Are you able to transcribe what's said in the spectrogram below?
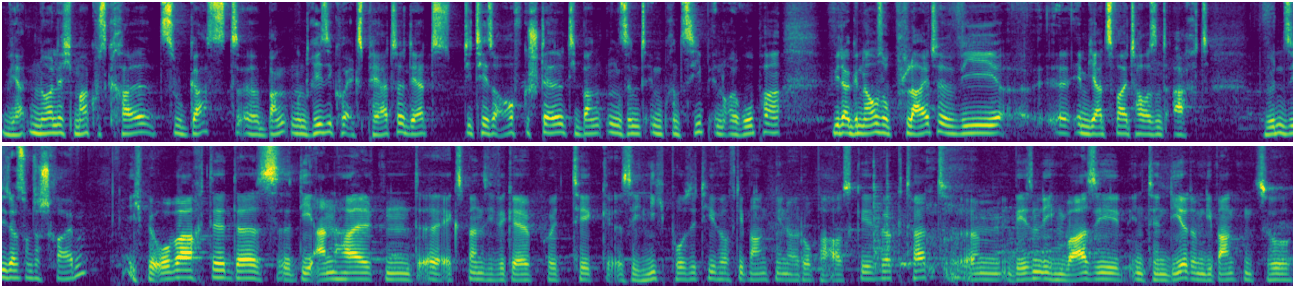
Wir hatten neulich Markus Krall zu Gast, äh, Banken- und Risikoexperte. Der hat die These aufgestellt, die Banken sind im Prinzip in Europa wieder genauso pleite wie äh, im Jahr 2008. Würden Sie das unterschreiben? Ich beobachte, dass die anhaltend äh, expansive Geldpolitik sich nicht positiv auf die Banken in Europa ausgewirkt hat. Ähm, Im Wesentlichen war sie intendiert, um die Banken zu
